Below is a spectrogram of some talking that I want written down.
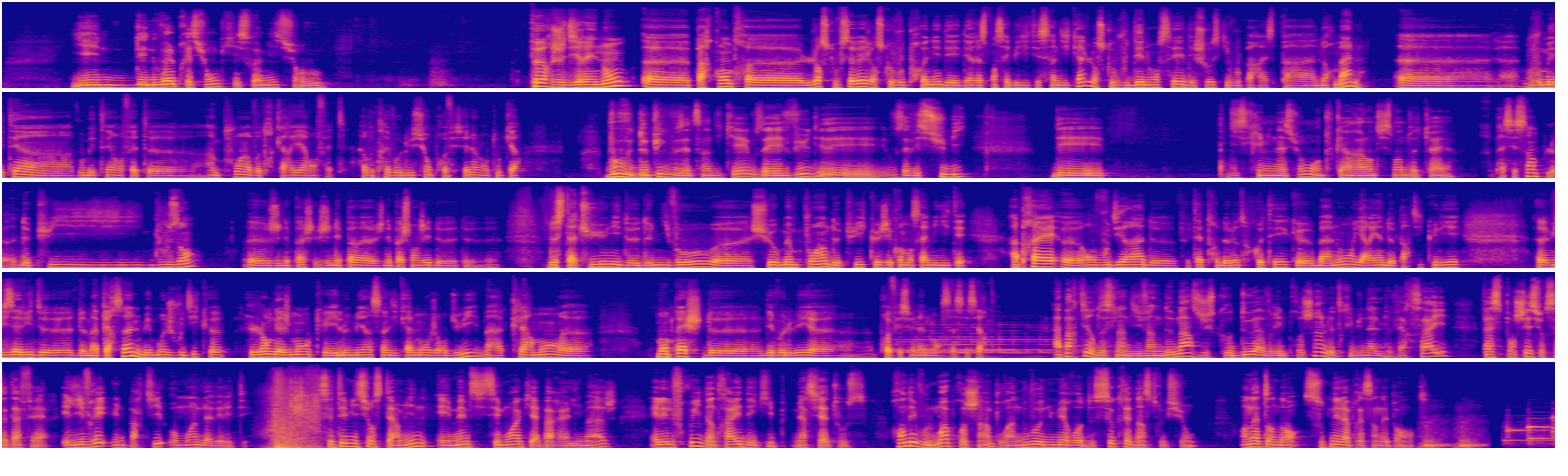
il y ait des nouvelles pressions qui soient mises sur vous? Peur, je dirais non. Euh, par contre, euh, lorsque vous savez, lorsque vous prenez des, responsabilités syndicales, lorsque vous dénoncez des choses qui vous paraissent pas normales, euh, vous mettez un, vous mettez en fait un point à votre carrière en fait, à votre évolution professionnelle en tout cas. Vous, depuis que vous êtes syndiqué, vous avez vu des, vous avez subi des discriminations ou en tout cas un ralentissement de votre carrière? Bah, c'est simple. Depuis 12 ans, euh, je n'ai pas, je n'ai pas, je n'ai pas changé de, statut ni de, niveau. Euh, je suis au même point depuis que j'ai commencé à militer. Après, euh, on vous dira peut-être de l'autre côté que bah non, il n'y a rien de particulier vis-à-vis de, ma personne, mais moi je vous dis que l'engagement qui est le mien syndicalement aujourd'hui, bah, clairement m'empêche d'évoluer professionnellement, ça c'est certain. À partir de ce lundi 22 mars jusqu'au 2 avril prochain, le tribunal de Versailles va se pencher sur cette affaire et livrer une partie au moins de la vérité. Cette émission se termine et même si c'est moi qui apparaît à l'image, elle est le fruit d'un travail d'équipe. Merci à tous. Rendez-vous le mois prochain pour un nouveau numéro de Secret d'instruction. En attendant, soutenez la presse indépendante.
